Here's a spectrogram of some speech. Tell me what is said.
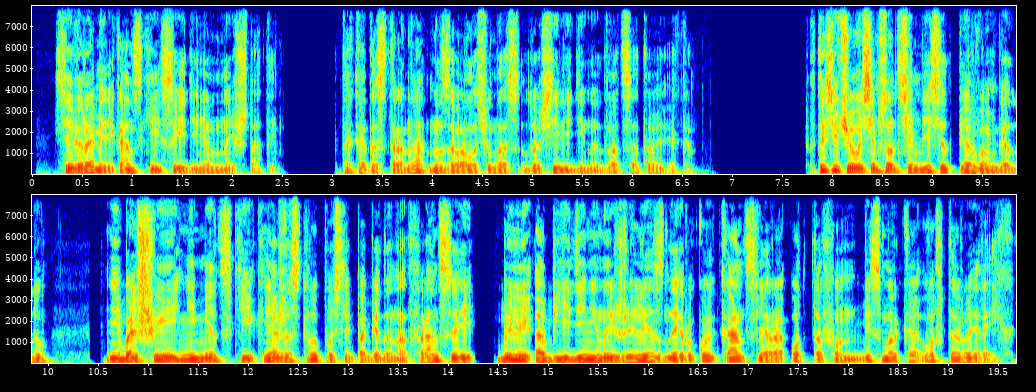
– североамериканские Соединенные Штаты. Так эта страна называлась у нас до середины XX века. В 1871 году небольшие немецкие княжества после победы над Францией были объединены железной рукой канцлера Отто фон Бисмарка во Второй Рейх,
